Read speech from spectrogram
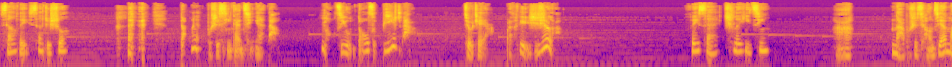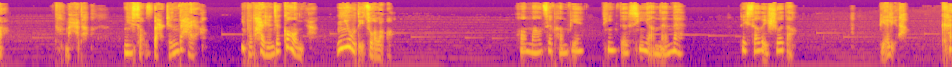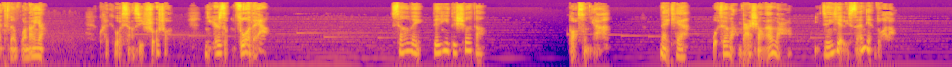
小伟笑着说：“ 当然不是心甘情愿的，老子用刀子逼着他，就这样把他给日了。”肥仔吃了一惊：“啊，那不是强奸吗？他妈的！”你小子胆真大呀！你不怕人家告你啊？你又得坐牢。黄毛在旁边听得心痒难耐，对小伟说道：“别理他，看他那窝囊样，快给我详细说说，你是怎么做的呀？”小伟得意的说道：“告诉你啊，那天我在网吧上完网，已经夜里三点多了。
